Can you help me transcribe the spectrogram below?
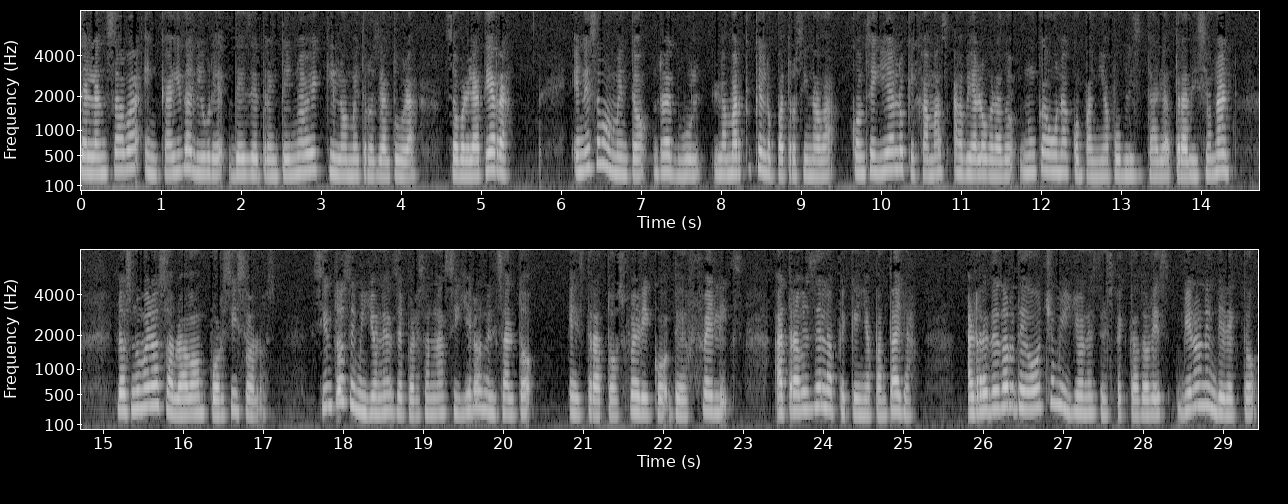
se lanzaba en caída libre desde 39 kilómetros de altura sobre la tierra. En ese momento, Red Bull, la marca que lo patrocinaba, conseguía lo que jamás había logrado nunca una compañía publicitaria tradicional – los números hablaban por sí solos. Cientos de millones de personas siguieron el salto estratosférico de Félix a través de la pequeña pantalla. Alrededor de ocho millones de espectadores vieron en directo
